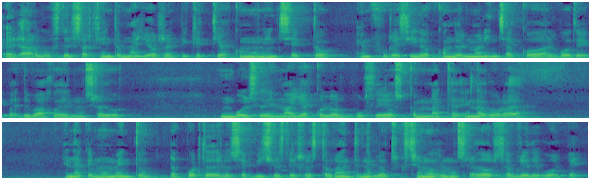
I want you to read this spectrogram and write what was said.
El Argus del sargento mayor repiqueteó como un insecto enfurecido cuando el marín sacó algo de debajo del mostrador, un bolso de malla color burdeos con una cadena dorada. En aquel momento, la puerta de los servicios del restaurante en el otro extremo del mostrador se abrió de golpe.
